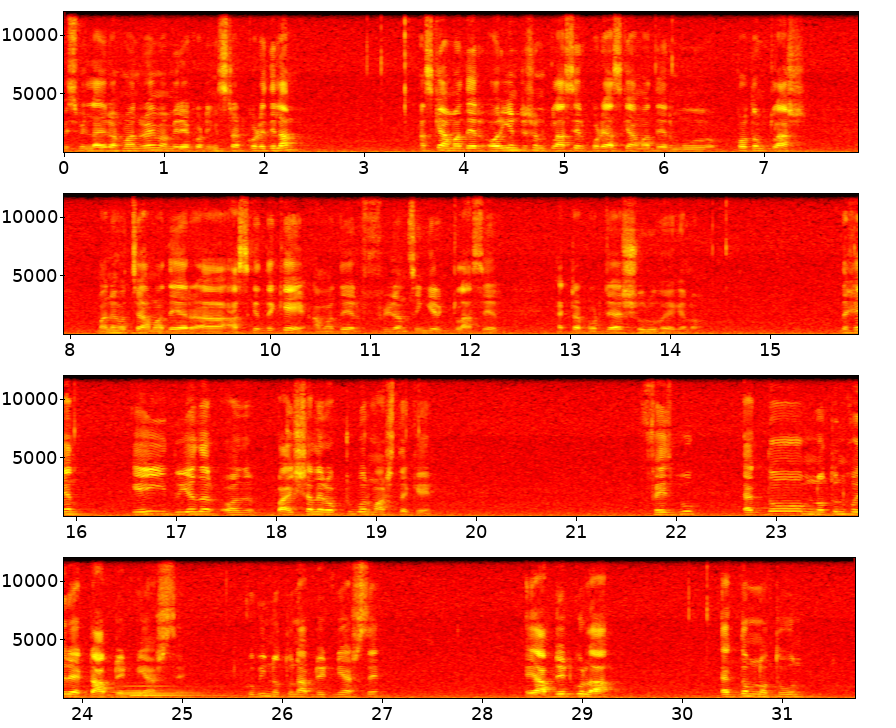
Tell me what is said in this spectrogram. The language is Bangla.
বিসমিল্লাহ রহমান রহিম, আমি রেকর্ডিং স্টার্ট করে দিলাম। আজকে আমাদের ওরিয়েন্টেশন ক্লাসের পরে আজকে আমাদের প্রথম ক্লাস মানে হচ্ছে আমাদের আজকে থেকে আমাদের ফ্রিলান্সিংয়ের ক্লাসের একটা পর্যায়ে শুরু হয়ে গেল। দেখেন, এই দুই হাজার বাইশ সালের অক্টোবর মাস থেকে ফেসবুক একদম নতুন করে একটা আপডেট নিয়ে আসছে। খুবই নতুন আপডেট নিয়ে আসছে। এই আপডেটগুলা একদম নতুন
